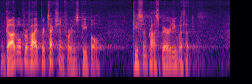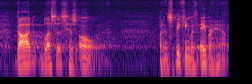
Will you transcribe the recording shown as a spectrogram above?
And God will provide protection for his people, peace and prosperity with it. God blesses his own. But in speaking with Abraham,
